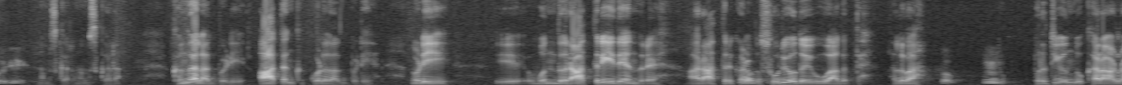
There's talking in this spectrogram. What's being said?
ಗುರುಜಿ. ನಮಸ್ಕಾರ ನಮಸ್ಕಾರ. ಕಂಗಾಲಾಗಬೇಡಿ ಆತಂಕಕ್ಕೊಳಗಾಗಬೇಡಿ. ನೋಡಿ ಒಂದು ರಾತ್ರಿ ಇದೆ ಅಂದರೆ ಆ ರಾತ್ರಿ ಕಳೆದು ಸೂರ್ಯೋದಯವೂ ಆಗುತ್ತೆ ಅಲ್ವಾ? ಪ್ರತಿಯೊಂದು ಕರಾಳ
